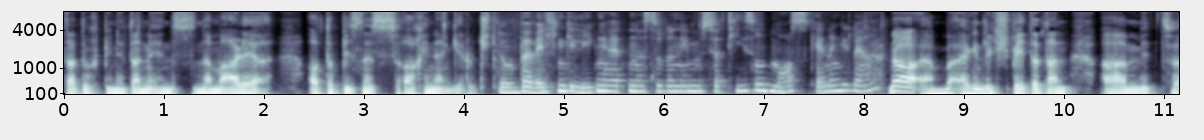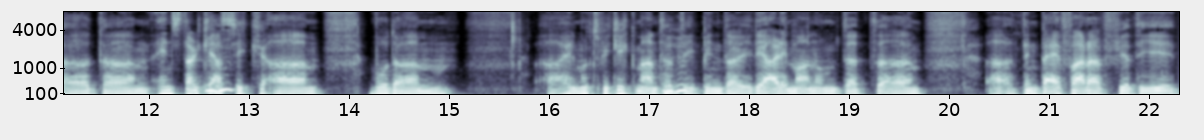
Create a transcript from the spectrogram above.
dadurch bin ich dann ins normale Autobusiness auch hineingerutscht. Du, bei welchen Gelegenheiten hast du dann eben Satis und Moss kennengelernt? Na, ähm, eigentlich später dann äh, mit äh, der Enstal Classic, mhm. äh, wo der ähm, Helmut Zwickel gemeint hat, mhm. ich bin der ideale Mann, um dort äh, äh, den Beifahrer für die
